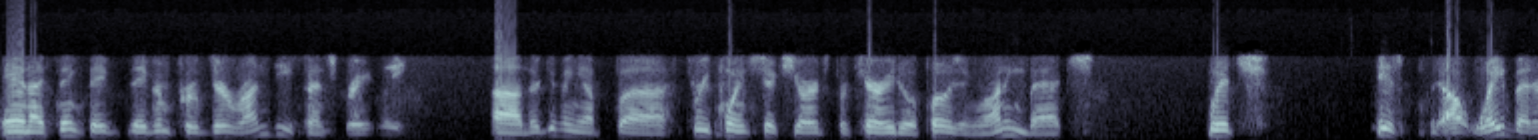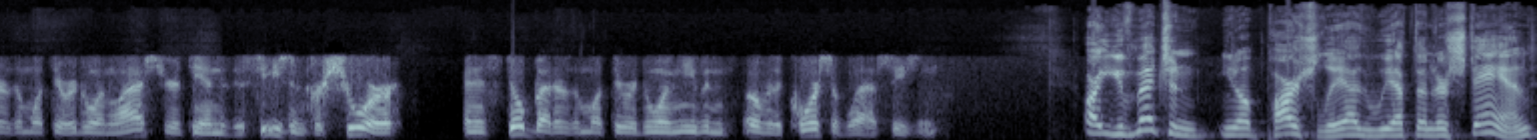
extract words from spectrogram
And I think they've they've improved their run defense greatly. Uh, they're giving up uh, 3.6 yards per carry to opposing running backs, which is uh, way better than what they were doing last year at the end of the season for sure, and it's still better than what they were doing even over the course of last season. All right, you've mentioned, you know, partially uh, we have to understand.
